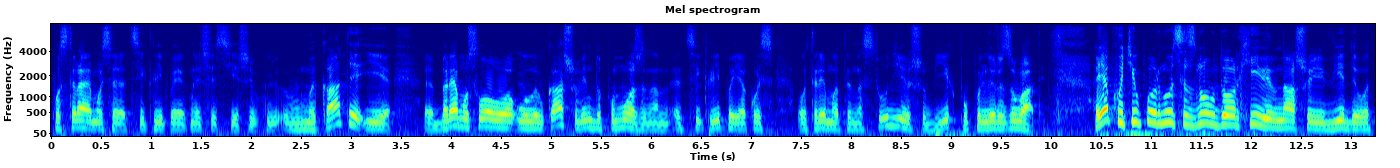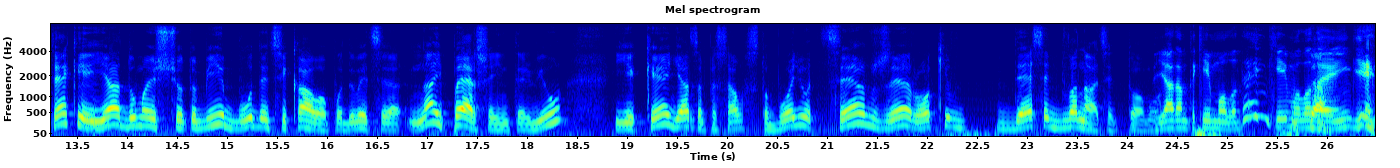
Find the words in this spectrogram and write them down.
постараємося ці кліпи якнайчастіше вмикати і е, беремо слово у Левка, що він допоможе нам е, ці кліпи якось отримати на студію, щоб їх популяризувати. А я б хотів повернутися знову до архівів нашої відеотеки. І я думаю, що тобі буде цікаво подивитися найперше інтерв'ю, яке я записав з тобою. Це вже років 10-12 тому. Я там такий молоденький, молоденький.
